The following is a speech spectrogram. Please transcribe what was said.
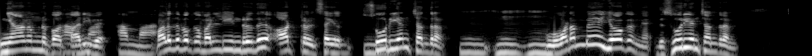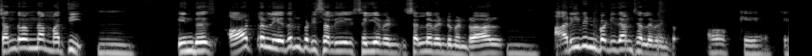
ஞானம்னு பார்த்தோம் அறிவு. வலது பக்கம் வள்ளின்றது ஆற்றல் செயல். சூரியன் சந்திரன். உங்க உடம்பே யோகங்க. இது சூரியன் சந்திரன். சந்திரன் தான் மதி. இந்த ஆற்றல் எதன்படி செல்ல- செய்ய வேண்டும் செல்ல வேண்டும் என்றால். அறிவின்படி தான் செல்ல வேண்டும். ஓகே ஓகே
